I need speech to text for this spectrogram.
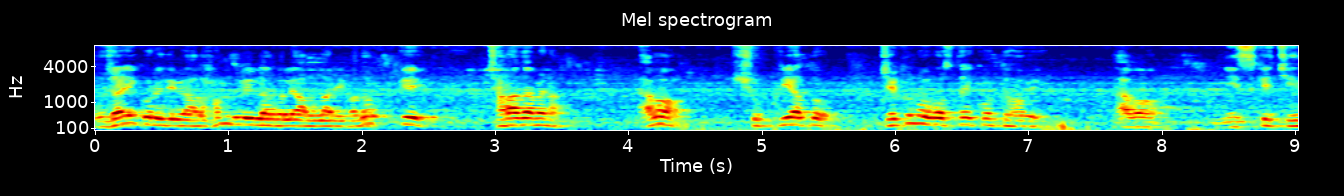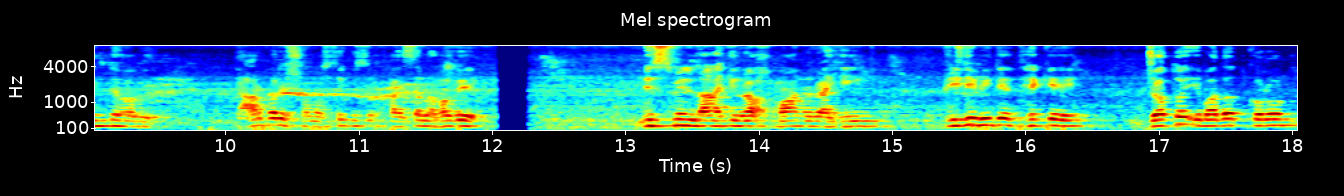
বোঝাই করে দেবে আলহামদুলিল্লাহ বলে আল্লাহর ইবাদতকে ছাড়া যাবে না। এবং শুক্রিয়া তো যে কোনো অবস্থায় করতে হবে। এবং নিজকে চিনতে হবে। তারপরে সমস্ত কিছু ফয়সালা হবে। বিসমিল্লাহ রহমান রাহিম। পৃথিবীতে থেকে যত ইবাদত করুন,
